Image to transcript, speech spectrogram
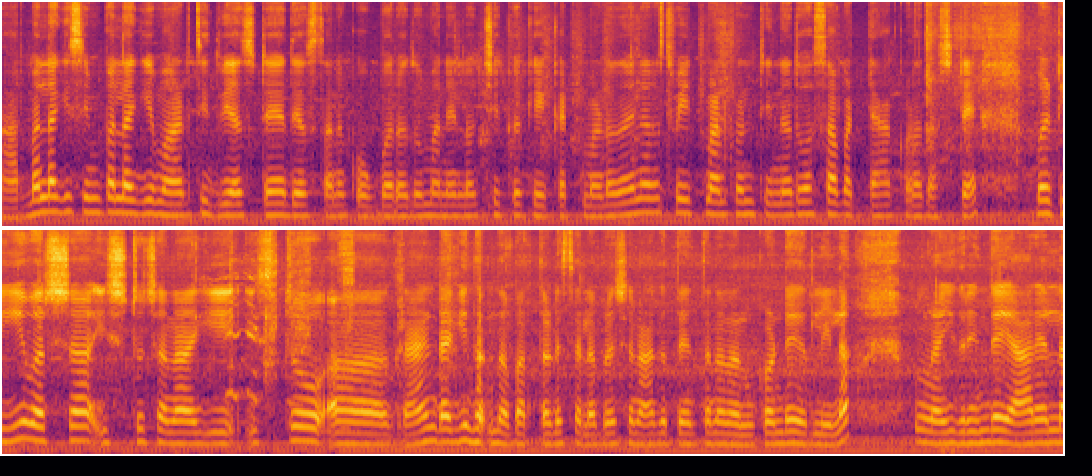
ನಾರ್ಮಲಾಗಿ ಸಿಂಪಲ್ಲಾಗಿ ಮಾಡ್ತಿದ್ವಿ ಅಷ್ಟೇ. ದೇವಸ್ಥಾನಕ್ಕೆ ಹೋಗಿ ಬರೋದು ಮನೇಲಿ ಚಿಕ್ಕ ಕೇಕ್ ಕಟ್ ಮಾಡೋದು, ಏನಾದ್ರು ಸ್ವೀಟ್ ಮಾಡ್ಕೊಂಡು ತಿನ್ನೋದು, ಹೊಸ ಬಟ್ಟೆ ಹಾಕೊಳ್ಳೋದು ಅಷ್ಟೇ. ಬಟ್ ಈ ವರ್ಷ ಇಷ್ಟು ಚೆನ್ನಾಗಿ, ಇಷ್ಟು ಗ್ರ್ಯಾಂಡಾಗಿ ನನ್ನ ಬರ್ತಡೇ ಸೆಲೆಬ್ರೇಷನ್ ಆಗುತ್ತೆ ಅಂತ ನಾನು ಅಂದ್ಕೊಂಡೇ ಇರಲಿಲ್ಲ. ಇದರಿಂದ ಯಾರೆಲ್ಲ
